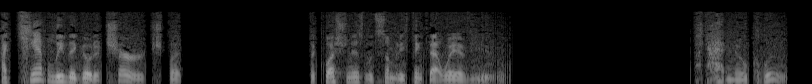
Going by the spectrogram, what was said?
I can't believe they go to church. But the question is, would somebody think that way of you? Like, I had no clue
